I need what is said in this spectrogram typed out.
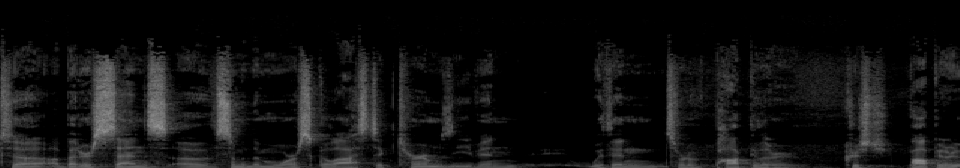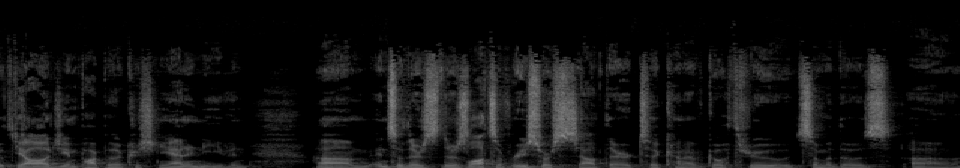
to a better sense of some of the more scholastic terms, even within sort of popular Christ, popular theology and popular Christianity, even. Um, and so there's there's lots of resources out there to kind of go through some of those uh,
